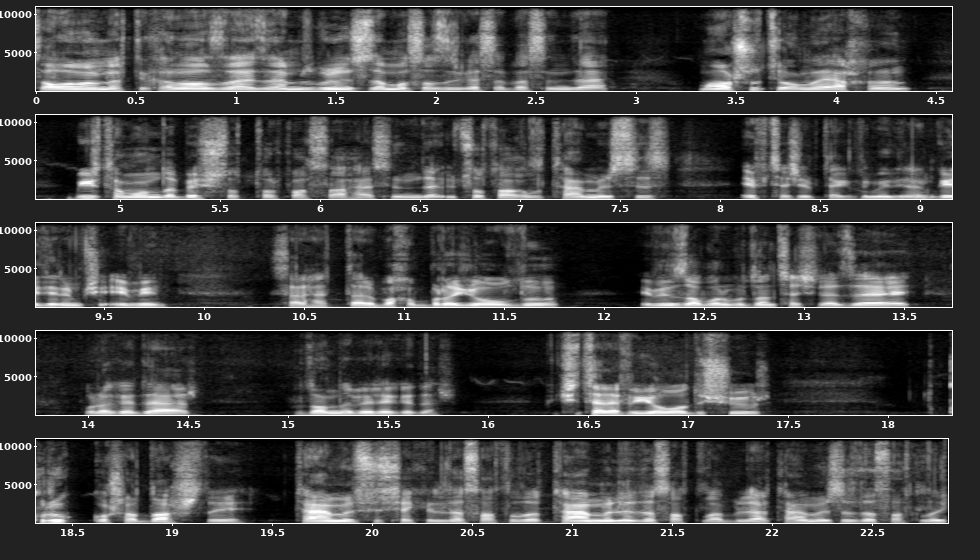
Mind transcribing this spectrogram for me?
Salam hörmətli kanal izləyicilərimiz. Bu gün sizə Masazır qəsəbəsində marşrut yoluna yaxın 1.5 sot torpaq sahəsində 3 otaqlı təmirsiz ev çəkib təqdim edirəm. Qeyd ki, evin sərhədləri baxın, bura yoldur. Evin zaboru buradan çəkiləcək. Bura qədər, buradan da belə qədər. İki tərəfi yola düşür. Quruq qoşa daşdır. Təmirsiz şəkildə satılır. Təmirli də satıla bilər, təmirsiz də satılır.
